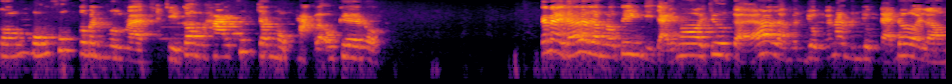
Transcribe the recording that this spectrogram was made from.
tốn 4 phút của bình thường là chỉ cần hai phút cho một mặt là ok rồi. Cái này đó là lần đầu tiên chị chạy thôi chưa kể là mình dùng cái này mình dùng cả đời lần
